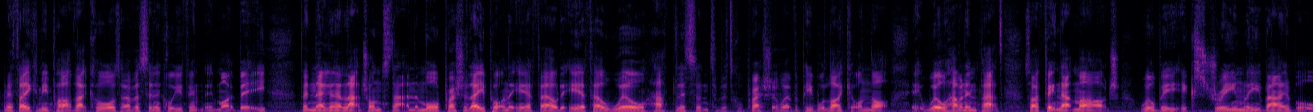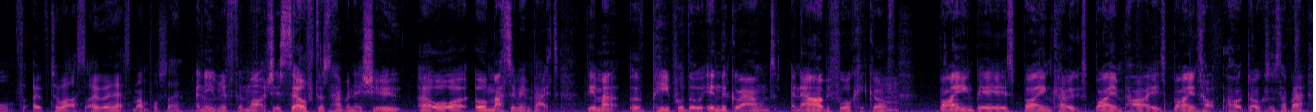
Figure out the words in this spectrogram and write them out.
and if they can be part of that cause, however cynical you think it might be, then they're going to latch onto that. And the more pressure they put on the EFL, the EFL will have to listen to political pressure, whether people like it or not. It will have an impact. So I think that march will be extremely valuable f- to us over the next month or so. And even if the march itself doesn't have an issue uh, or, or a massive impact, the amount of people that were in the ground an hour before kickoff. Buying beers, buying cokes, buying pies, buying hot, hot dogs and stuff like that.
